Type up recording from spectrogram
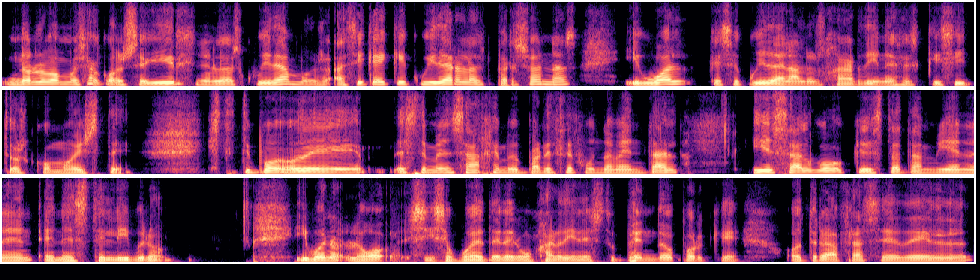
no lo vamos a conseguir si no las cuidamos. Así que hay que cuidar a las personas igual que se cuidan a los jardines exquisitos como este. Este tipo de, este mensaje me parece fundamental y es algo que está también en, este libro. Y bueno, luego sí se puede tener un jardín estupendo porque otra frase del,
